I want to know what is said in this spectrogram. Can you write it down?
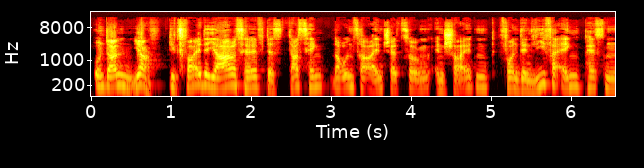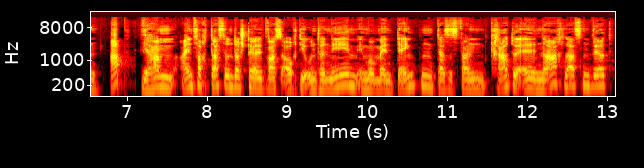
Und dann, ja, die zweite Jahreshälfte, das, hängt nach unserer Einschätzung entscheidend von den Lieferengpässen ab. Wir haben einfach das unterstellt, was auch die Unternehmen im Moment denken, dass es dann graduell nachlassen wird.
